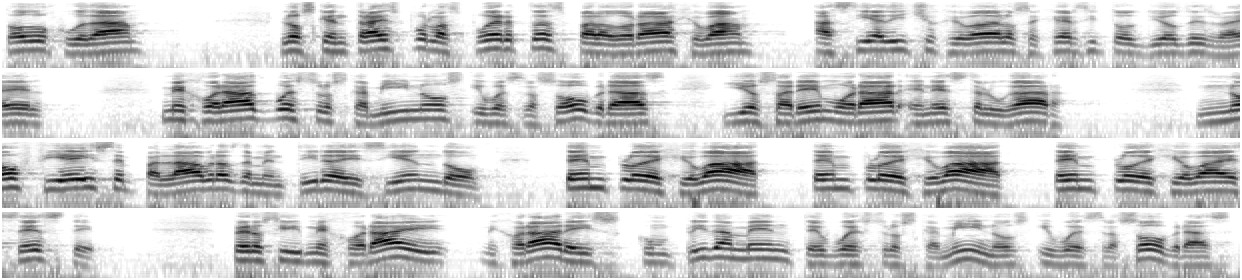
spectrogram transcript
todo Judá, los que entráis por las puertas para adorar a Jehová, así ha dicho Jehová de los ejércitos, Dios de Israel. Mejorad vuestros caminos y vuestras obras, y os haré morar en este lugar. No fiéis en palabras de mentira diciendo, templo de Jehová, templo de Jehová, templo de Jehová es este. Pero si mejoráis, mejorareis cumplidamente vuestros caminos y vuestras obras,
